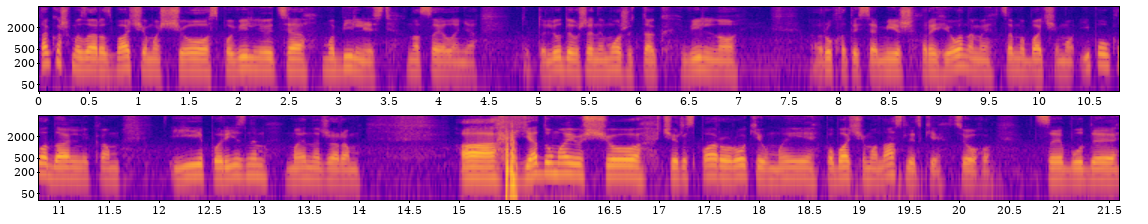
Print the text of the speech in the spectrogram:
Також ми зараз бачимо, що сповільнюється мобільність населення. Тобто люди вже не можуть так вільно рухатися між регіонами. Це ми бачимо і по укладальникам, і по різним менеджерам. А я думаю, що через пару років ми побачимо наслідки цього. Це буде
